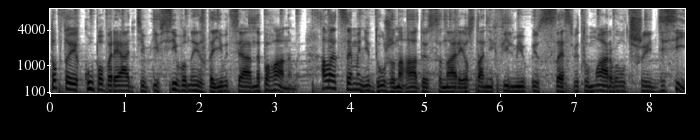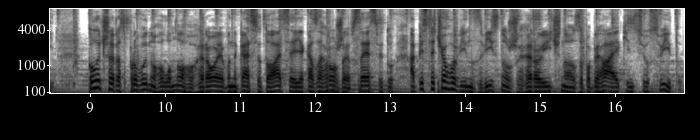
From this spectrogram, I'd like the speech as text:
Тобто є купа варіантів, і всі вони здаються непоганими. Але це мені дуже нагадує сценарій останніх фільмів із всесвіту Марвел чи DC, коли через провину головного героя виникає ситуація, яка загрожує всесвіту, а після чого він, звісно ж, героїчно запобігає кінцю світу.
